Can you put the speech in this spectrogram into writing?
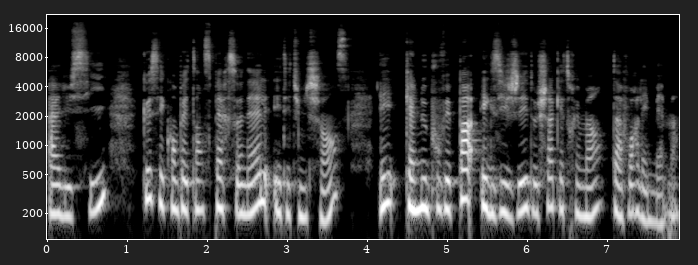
à Lucie que ses compétences personnelles étaient une chance et qu'elle ne pouvait pas exiger de chaque être humain d'avoir les mêmes.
